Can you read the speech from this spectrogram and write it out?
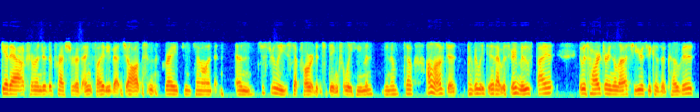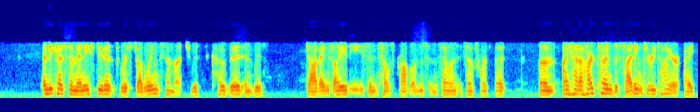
get out from under the pressure of anxiety about jobs and grades and so on and, and just really step forward into being fully human, you know? So I loved it. I really did. I was very moved by it. It was hard during the last few years because of COVID and because so many students were struggling so much with COVID and with job anxieties and health problems and so on and so forth. But um, I had a hard time deciding to retire. I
